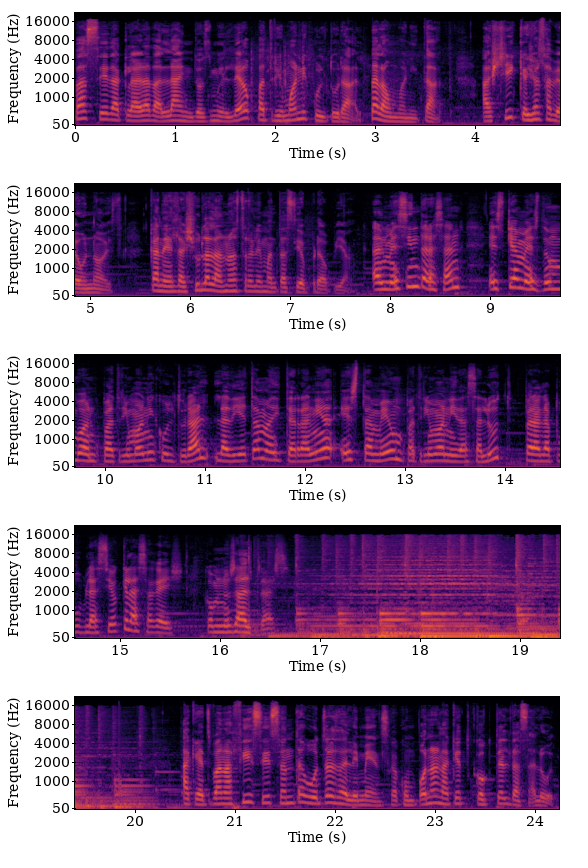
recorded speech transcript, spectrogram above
va ser declarada l'any 2010 Patrimoni Cultural de la Humanitat. Així que ja sabeu, nois, que n'és l'aixula la nostra alimentació pròpia. El més interessant és que a més d'un bon patrimoni cultural, la dieta mediterrània és també un patrimoni de salut per a la població que la segueix, com nosaltres. Aquests beneficis són deguts als aliments que componen aquest còctel de salut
